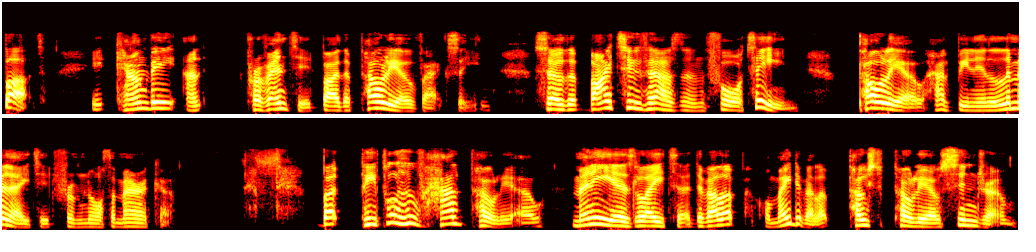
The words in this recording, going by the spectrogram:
but it can be and prevented by the polio vaccine, so that by 2014, polio had been eliminated from North America. But people who've had polio many years later develop or may develop post polio syndrome,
